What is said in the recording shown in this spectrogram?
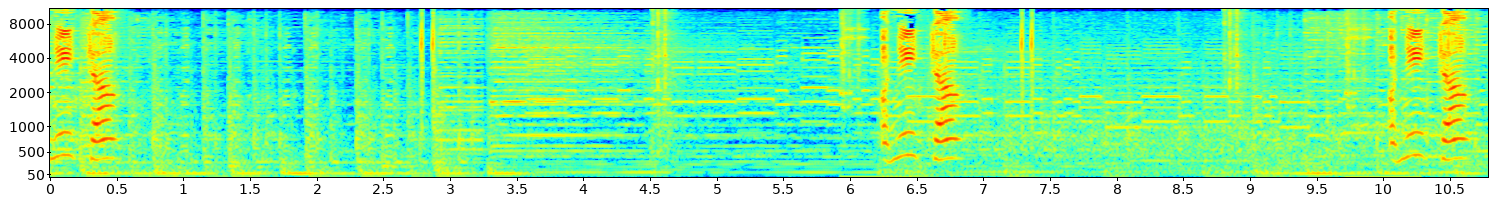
兄ちゃん。お兄ちゃん。お兄ちゃん。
